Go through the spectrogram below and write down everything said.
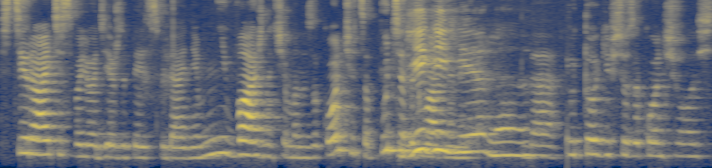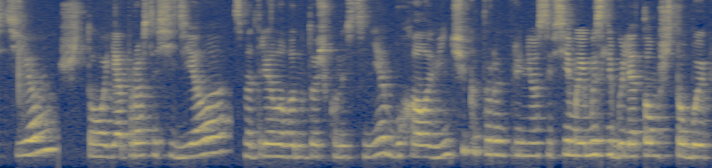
стирайте свою одежду перед свиданием, неважно, чем оно закончится, будьте адекватными. Гигиена. Да. В итоге все закончилось тем, что я просто сидела, смотрела в одну точку на стене, бухала винчик, который он принес, и все мои мысли были о том, чтобы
